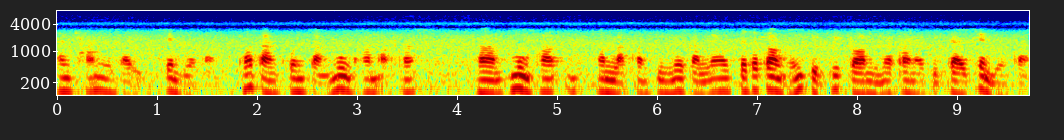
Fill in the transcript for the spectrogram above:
ชั้นๆลงไปเช่นเดียวกัน เพราะต่างคนต่างมุ่งความอัตถะความมุ่งความทำหลักความจริงด้วยกันแล้วจะจะต้องเห็นจิตที่ปลอมอยู่ในภายในจิตใจเช่นเดียวกัน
